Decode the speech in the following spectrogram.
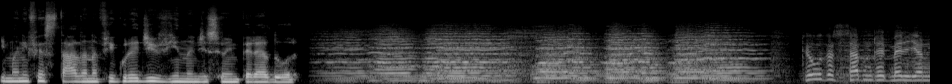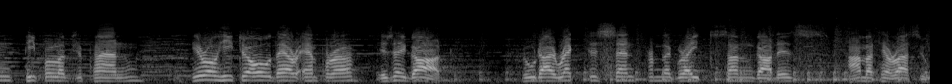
e manifestada na figura divina de seu imperador. To the 70 million people of Japan, Hirohito, their emperor, is a god, through direct descent from the great sun goddess, Amaterasu.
